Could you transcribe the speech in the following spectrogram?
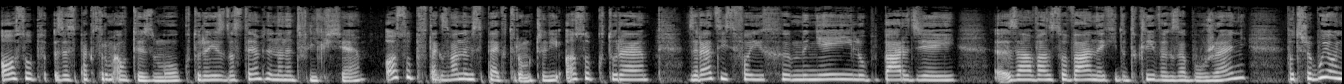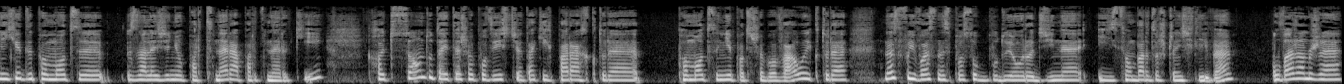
osób ze spektrum autyzmu, który jest dostępny na Netflixie osób w tak zwanym spektrum, czyli osób, które z racji swoich mniej lub bardziej e, zaawansowanych i dotkliwych zaburzeń potrzebują niekiedy pomocy w znalezieniu partnera, partnerki, choć są tutaj też opowieści o takich parach, które pomocy nie potrzebowały i które na swój własny sposób budują rodzinę i są bardzo szczęśliwe. Uważam, że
